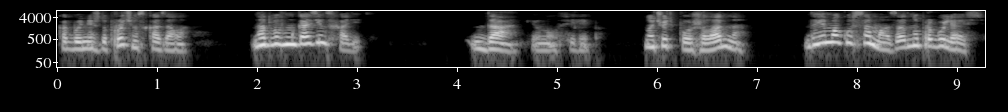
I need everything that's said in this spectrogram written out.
как бы, между прочим, сказала, «Надо бы в магазин сходить». «Да», – кивнул Филипп, – «но чуть позже, ладно?» «Да я могу сама, заодно прогуляюсь».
